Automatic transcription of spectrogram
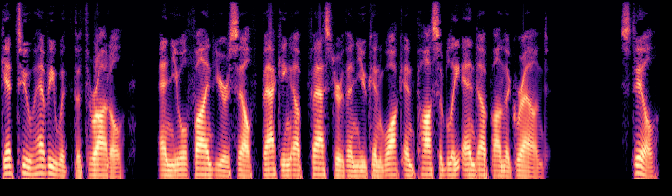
Get too heavy with the throttle, and you'll find yourself backing up faster than you can walk and possibly end up on the ground. Still,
